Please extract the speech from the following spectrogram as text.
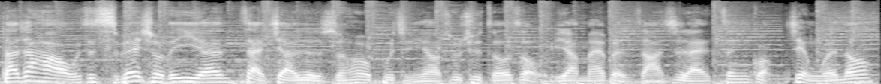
大家好，我是 Special 的易恩，在假日的时候不仅要出去走走，也要买本杂志来增广见闻哦。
